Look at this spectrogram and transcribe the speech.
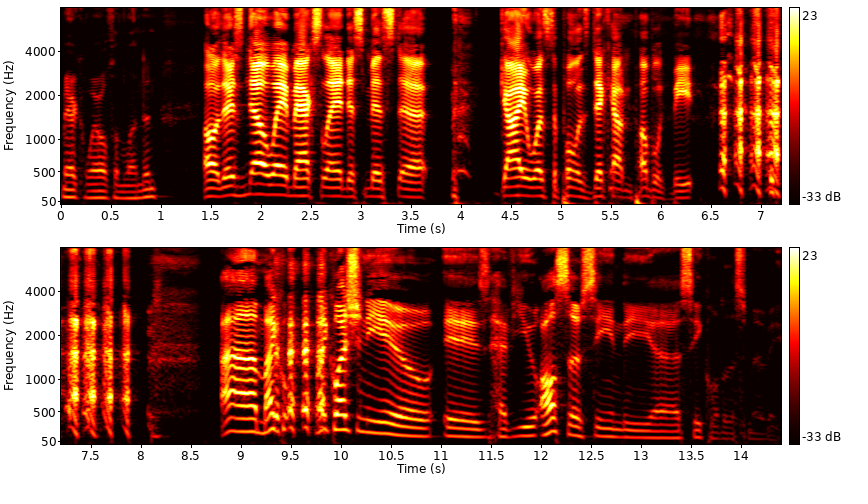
American Werewolf in London. Oh, there's no way Max Landis missed a guy who wants to pull his dick out in public beat. Uh, my qu- my question to you is: Have you also seen the uh, sequel to this movie,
